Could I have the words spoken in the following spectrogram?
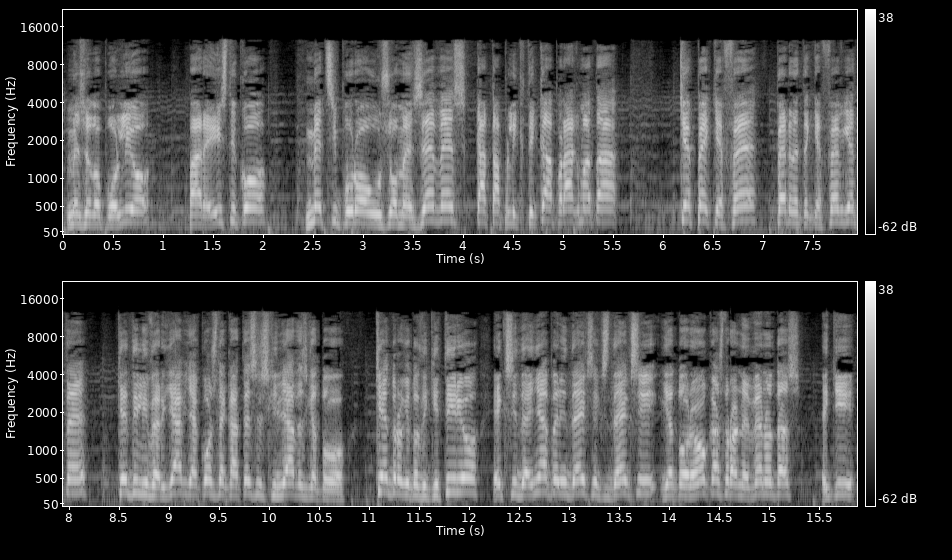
με ζεδοπολείο, παρείστικο, με τσιπουροουζομεζέδες, καταπληκτικά πράγματα και πέ και φε, παίρνετε και φεύγετε και τη Λιβεριά 214.000 για το κέντρο και το δικητήριο, 69-56-66 για το Ρεόκαστρο ανεβαίνοντας εκεί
